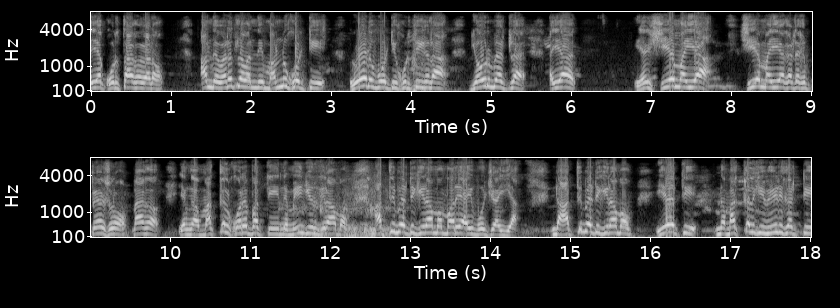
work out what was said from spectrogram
ஐயா கொடுத்தாங்க இடம். அந்த இடத்துல வந்து மண்ணு கொட்டி ரோடு போட்டி கொடுத்தீங்கன்னா கவர்மெண்ட்டில் ஐயா ஏ சிஎம் ஐயா சிஎம் ஐயா கிட்ட பேசுகிறோம் நாங்கள் எங்கள் மக்கள் குறை பற்றி இந்த மீஞ்சூர் கிராமம் அத்துப்பேட்டு கிராமம் மாதிரி ஆகி போச்சு ஐயா. இந்த அத்துப்பேட்டு கிராமம் ஏற்றி இந்த மக்களுக்கு வீடு கட்டி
